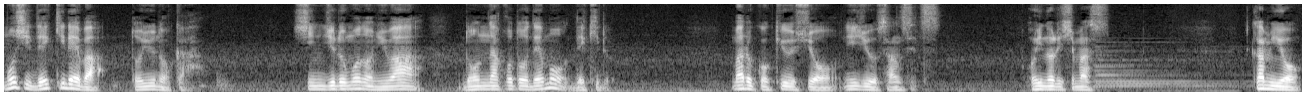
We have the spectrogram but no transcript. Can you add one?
もしできればというのか。信じる者にはどんなことでもできる。マルコ9章23節。お祈りします。神よ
